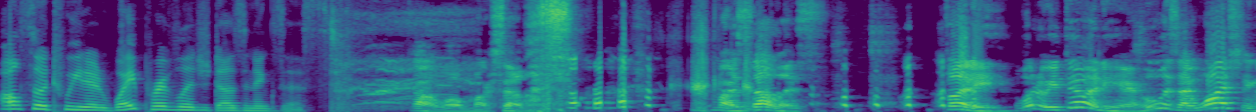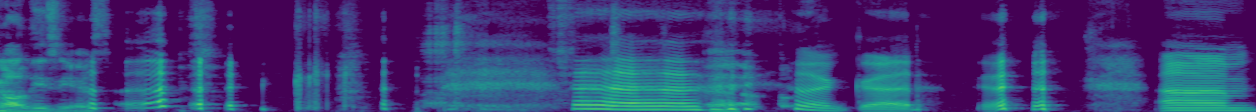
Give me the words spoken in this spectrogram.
Also tweeted, white privilege doesn't exist. Oh, well, Marcellus. Marcellus. Buddy, what are we doing here? Who was I watching all these years? oh, good. um,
